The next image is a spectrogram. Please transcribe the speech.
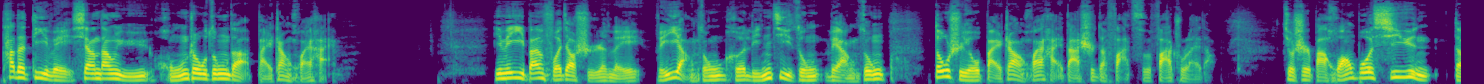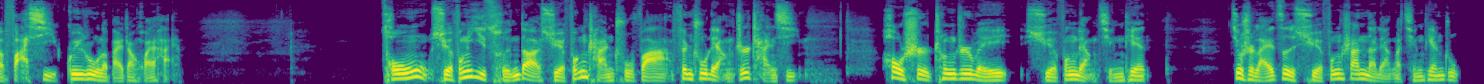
他的地位相当于洪州宗的百丈怀海。因为一般佛教史认为，维养宗和临济宗两宗都是由百丈怀海大师的法慈发出来的，就是把黄波西运的法系归入了百丈怀海。从雪峰一存的雪峰禅出发，分出两支禅系，后世称之为雪峰两擎天，就是来自雪峰山的两个擎天柱。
